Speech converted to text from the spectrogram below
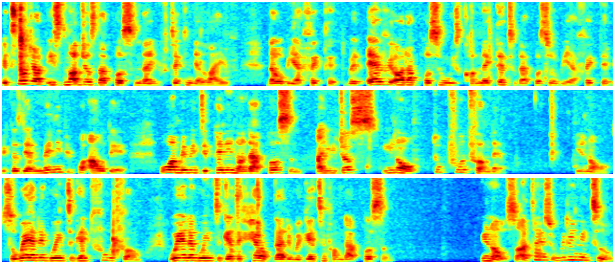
it's not just it's not just that person that you've taken their life that will be affected, but every other person who is connected to that person will be affected because there are many people out there who are maybe depending on that person and you just, you know, took food from them. You know, so where are they going to get food from? Where are they going to get the help that they were getting from that person? You know, so at times we really need to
